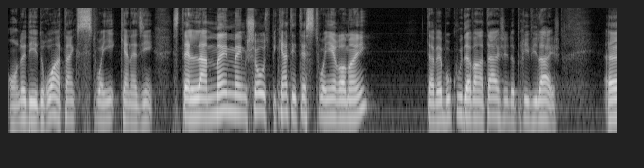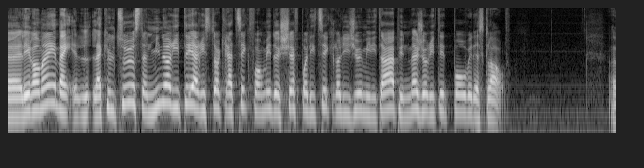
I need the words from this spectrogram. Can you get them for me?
on a des droits en tant que citoyen canadien. C'était la même, même chose. Puis quand tu étais citoyen romain, tu avais beaucoup d'avantages et de privilèges. Euh, les Romains, ben, la culture, c'était une minorité aristocratique formée de chefs politiques, religieux et militaires, puis une majorité de pauvres et d'esclaves. Euh,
